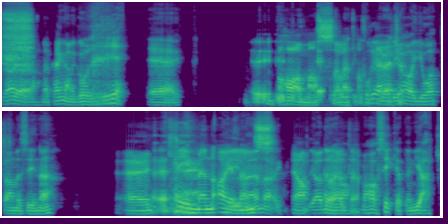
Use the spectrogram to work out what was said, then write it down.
Ja, ja, ja. De pengene går rett til eh, Bahamas eller et eller annet Hvor er det de har yachtene sine? Eh, Cayman Islands. Cayman, Ja, Ja, det det, heter. Vi har sikkert en yacht.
